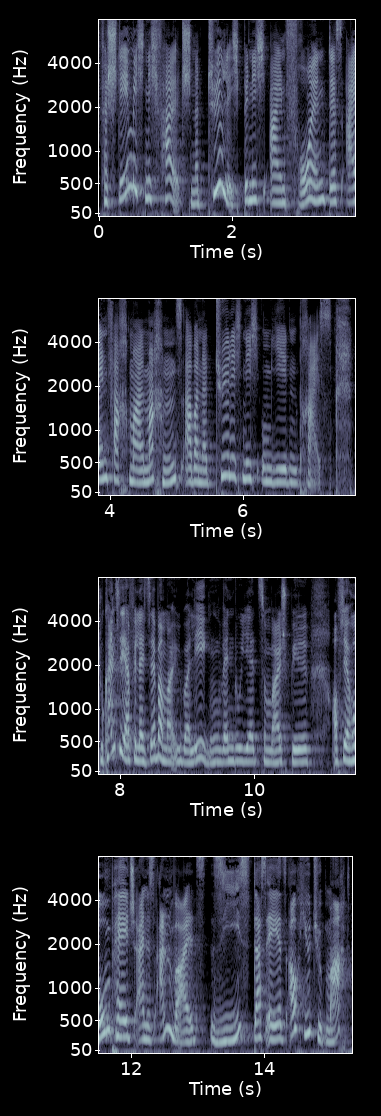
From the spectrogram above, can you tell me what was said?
Versteh mich nicht falsch. Natürlich bin ich ein Freund des einfach mal Machens, aber natürlich nicht um jeden Preis. Du kannst dir ja vielleicht selber mal überlegen, wenn du jetzt zum Beispiel auf der Homepage eines Anwalts siehst, dass er jetzt auch YouTube macht,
